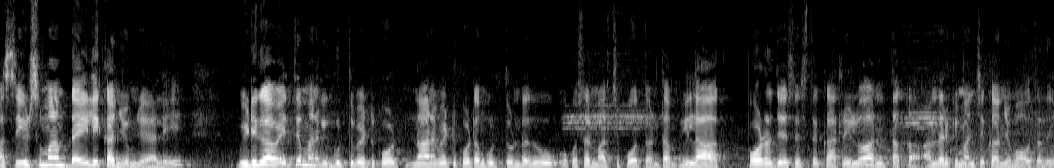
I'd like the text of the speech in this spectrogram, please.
ఆ సీడ్స్ మనం డైలీ కన్జ్యూమ్ చేయాలి. విడిగా అయితే మనకి గుర్తుపెట్టుకో నానబెట్టుకోవటం గుర్తుండదు. ఒక్కోసారి మర్చిపోతుంటాం. ఇలా పౌడర్ చేసేస్తే కర్రీలో అంత అందరికీ మంచి కన్జ్యూమ్ అవుతుంది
